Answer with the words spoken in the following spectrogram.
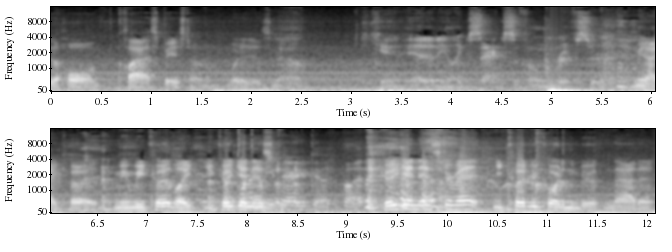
the whole class based on what it is now. You can't add any like saxophone riffs or anything. I mean, I could. I mean, we could like you could get an instrument. very good, but Could get an instrument. You could record in the booth and add it,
